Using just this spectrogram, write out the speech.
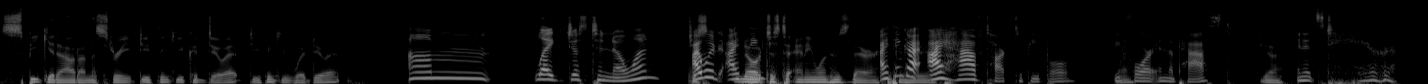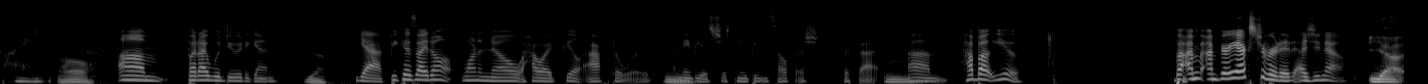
speak it out on the street? Do you think you could do it? Do you think you would do it? Um, like just to no one. I would. I no, think. just to anyone who's there. I think I. I have talked to people Wow. before in the past, yeah. and it's terrifying. Oh, Um, but I would do it again. Yeah. Yeah, because I don't want to know how I'd feel afterward. And Mm. maybe it's just me being selfish with that. Mm. Um, how about you? But I'm I'm very extroverted, as you know. yeah.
